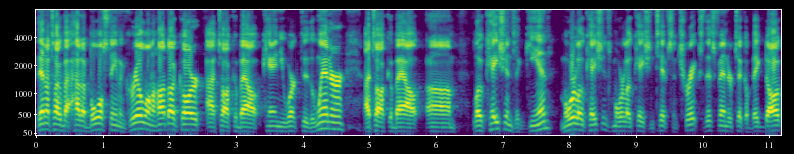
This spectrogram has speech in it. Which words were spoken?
then I talk about how to boil, steam, and grill on a hot dog cart. I talk about can you work through the winter. I talk about um, Locations again, more locations, more location tips and tricks. This vendor took a big dog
